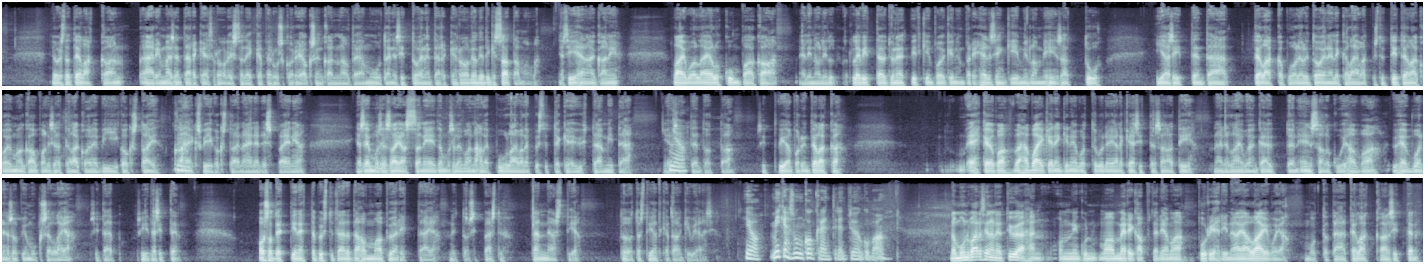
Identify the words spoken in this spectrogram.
joista telakka on äärimmäisen tärkeässä roolissa, eli peruskorjauksen kannalta ja muuten. Ja sitten toinen tärkeä rooli on tietenkin satamalla. Ja siihen aikaan niin laivoilla ei ollut kumpaakaan. Eli ne oli levittäytyneet pitkin poikin ympäri Helsinkiin, milloin mihin sattuu. Ja sitten tämä telakkapuoli oli toinen, eli laivat pystyttiin telakoimaan kaupallisille telakoille viikoksi tai kahdeksi viikoksi tai näin edespäin. Ja, ja semmoisessa ajassa niin ei tuommoiselle vanhalle puulaivalle pysty tekemään yhtään mitään. Ja Joo. sitten tota, sit Viaporin telakka ehkä jopa vähän vaikeidenkin neuvotteluiden jälkeen sitten saatiin näiden laivojen käyttöön ensi alkuun ihan vaan yhden vuoden sopimuksella ja sitä, siitä sitten osoitettiin, että pystytään tätä hommaa pyörittämään ja nyt on sitten päästy tänne asti ja toivottavasti jatketaankin vielä siellä. Joo, mikä sun konkreettinen työnkuva on? No mun varsinainen työhän on niin kuin, mä oon merikapteeni ja mä purjehdin ja ajan laivoja, mutta tämä telakka on sitten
